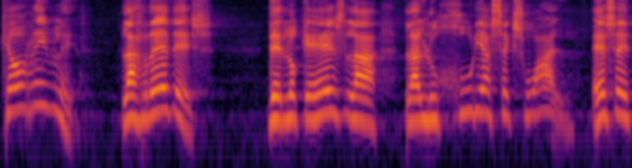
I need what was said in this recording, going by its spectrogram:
Qué horrible. Las redes de lo que es la, lujuria sexual. Ese,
